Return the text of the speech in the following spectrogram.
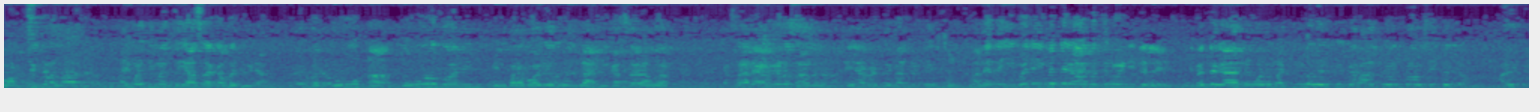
ഉറച്ചിട്ടുള്ള നമ്മൾ സാധനം. അതിമ നിങ്ങൾ തിയാസാക്കാൻ പറ്റൂല. അപ്പൊ ആ തൂണ് പോലെയും മിമ്പറ പോലെയൊന്നും അല്ല ഈ കസാര എന്ന് പറഞ്ഞത്. കസാല ഇറങ്ങുന്ന സാധനമാണ്. അതിനവിടെ കണ്ടിട്ട് അതന്നെ ഇവന് ഇവന്റെ കാരണത്തിന് വേണ്ടിയിട്ടല്ലേ? ഇവന്റെ കാരണം കൊണ്ട് മറ്റുള്ളവർക്ക് കറാത്ത് വേണ്ട ആവശ്യമില്ലല്ലോ. അത് നമ്മൾ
